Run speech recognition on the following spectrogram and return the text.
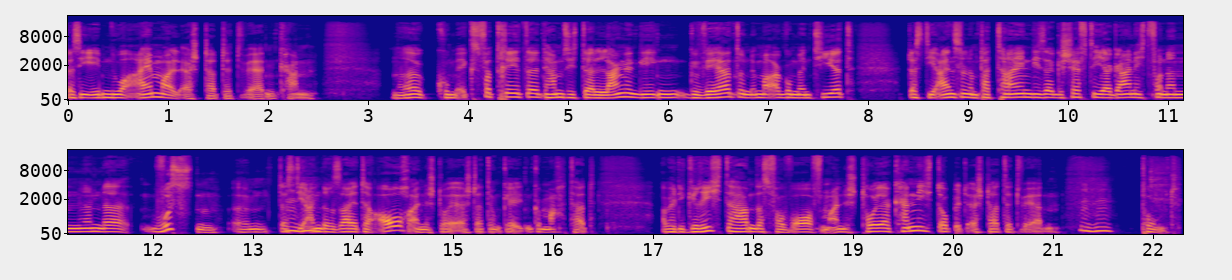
dass sie eben nur einmal erstattet werden kann. Ne, Cum-Ex-Vertreter haben sich da lange gegen gewehrt und immer argumentiert, dass die einzelnen Parteien dieser Geschäfte ja gar nicht voneinander wussten, ähm, dass mhm. die andere Seite auch eine Steuererstattung geltend gemacht hat. Aber die Gerichte haben das verworfen. Eine Steuer kann nicht doppelt erstattet werden. Mhm. Punkt.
